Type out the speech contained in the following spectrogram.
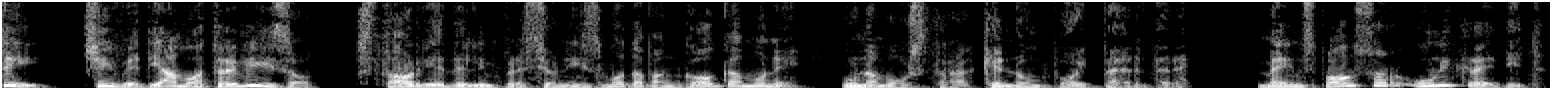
Sì, ci vediamo a Treviso. Storie dell'impressionismo da Van Gogh a Monet. Una mostra che non puoi perdere. Main sponsor Unicredit.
